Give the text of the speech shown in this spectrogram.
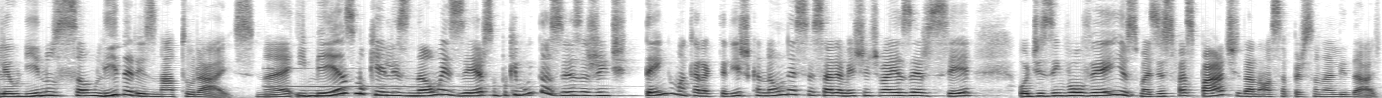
leoninos são líderes naturais, né? E mesmo que eles não exerçam, porque muitas vezes a gente tem uma característica, não necessariamente a gente vai exercer ou desenvolver isso, mas isso faz parte da nossa personalidade.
